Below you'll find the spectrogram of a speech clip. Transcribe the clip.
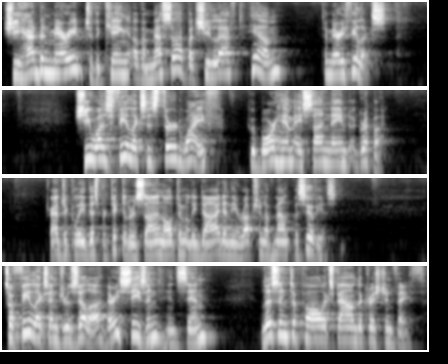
She had been married to the king of Emesa, but she left him to marry Felix. She was Felix's third wife, who bore him a son named Agrippa. Tragically, this particular son ultimately died in the eruption of Mount Vesuvius. So Felix and Drusilla, very seasoned in sin, listened to Paul expound the Christian faith.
